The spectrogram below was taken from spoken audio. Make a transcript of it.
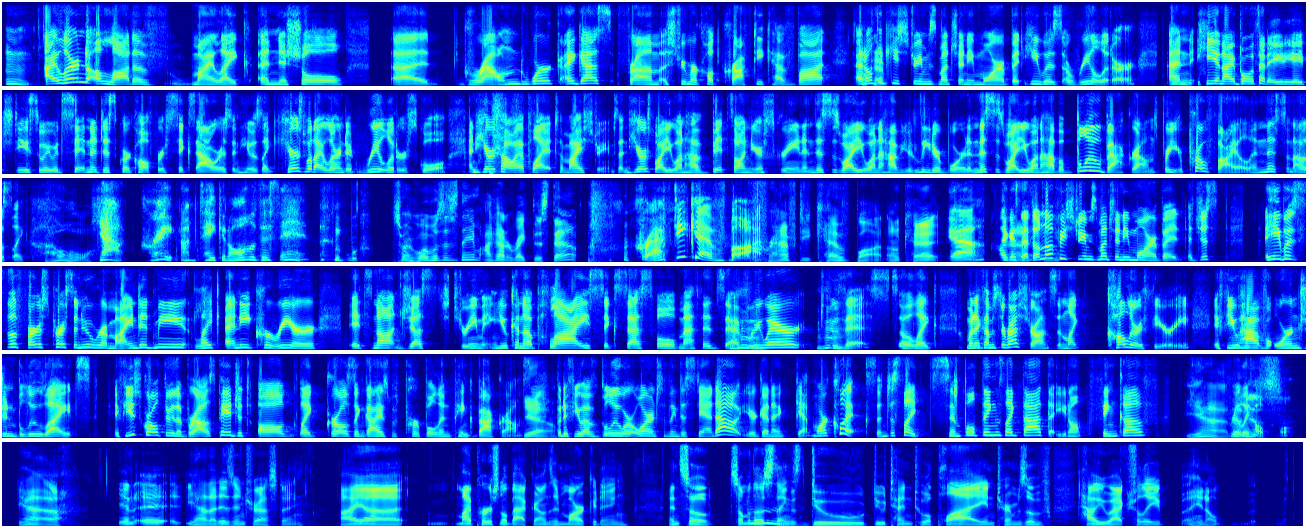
Mm. I learned a lot of my like initial uh groundwork, I guess, from a streamer called Crafty Kevbot. I don't Okay. think he streams much anymore, but he was a realtor. And he and I both had ADHD, so we would sit in a Discord call for six hours and he was like, Here's what I learned at realtor school, and here's how I apply it to my streams, and here's why you want to have bits on your screen, and this is why you want to have your leaderboard, and this is why you want to have a blue background for your profile, and this. And I was like, Oh, Yeah, great. I'm taking all of this in. Sorry, what was his name? I got to write this down. Crafty Kevbot. Crafty Kevbot. Okay. Yeah. Like I said, don't know if he streams much anymore, but just he was the first person who reminded me like any career, it's not just streaming. You can apply successful methods Mhm. everywhere to Mhm. this. So like when it comes to restaurants and like color theory, if you Mm. have orange and blue lights, if you scroll through the browse page, it's all like girls and guys with purple and pink backgrounds. Yeah. But if you have blue or orange, something to stand out, you're gonna get more clicks and just like simple things like that that you don't think of. Yeah. Really is- helpful. Yeah. And uh, yeah, that is interesting. I uh my personal background's in marketing, and so some of those Mm. things do do tend to apply in terms of how you actually, uh, you know,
